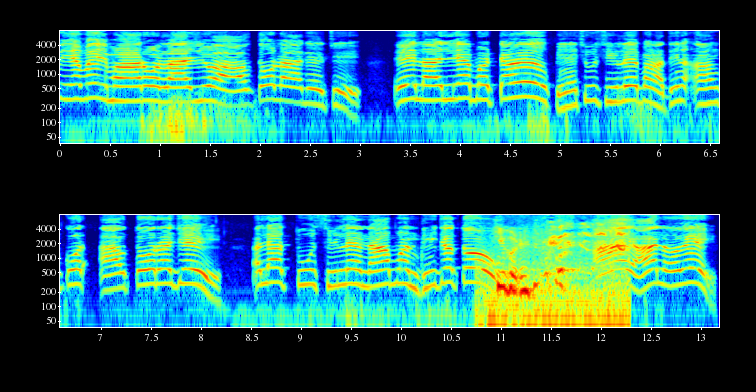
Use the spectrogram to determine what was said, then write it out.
વેવાઈ મારો લાલ્યો આવતો લાગે છે. એ લાલ્યા બટાવ ભેંસું સિલે બાંધીને અંકોર આવતો રહેજે. અલ્યા તું સિલે ના બંધી જતો. હા હાલ હવે.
